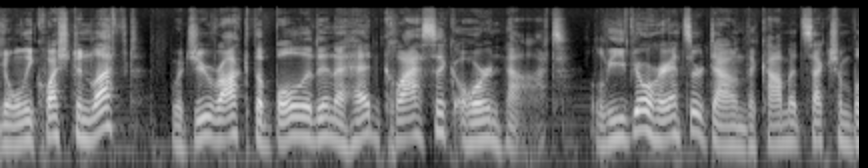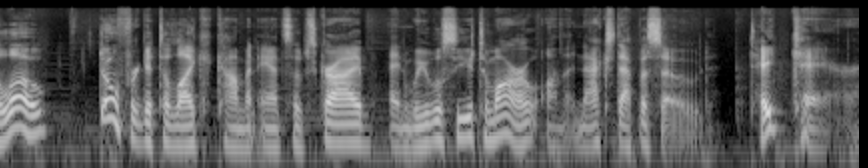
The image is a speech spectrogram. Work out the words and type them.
The only question left would you rock the Bullet in a Head Classic or not? Leave your answer down in the comment section below. Don't forget to like, comment, and subscribe, and we will see you tomorrow on the next episode. Take care.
